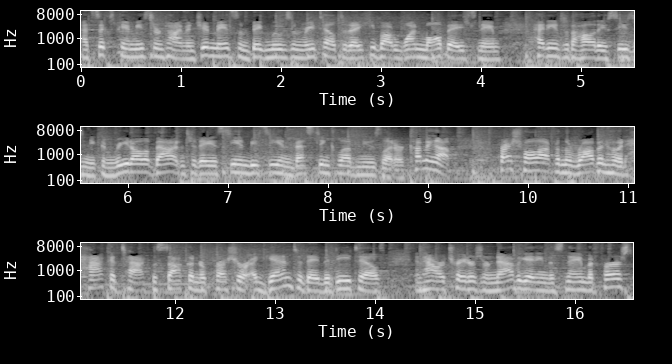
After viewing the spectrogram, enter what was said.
at 6 p.m. Eastern Time. And Jim made some big moves in retail today. He bought one mall based name heading into the holiday season. You can read all about in today's CNBC Investing Club newsletter. Coming up, Fresh fallout from the Robinhood hack attack, the stock under pressure again today. The details and how our traders are navigating this name. But first,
